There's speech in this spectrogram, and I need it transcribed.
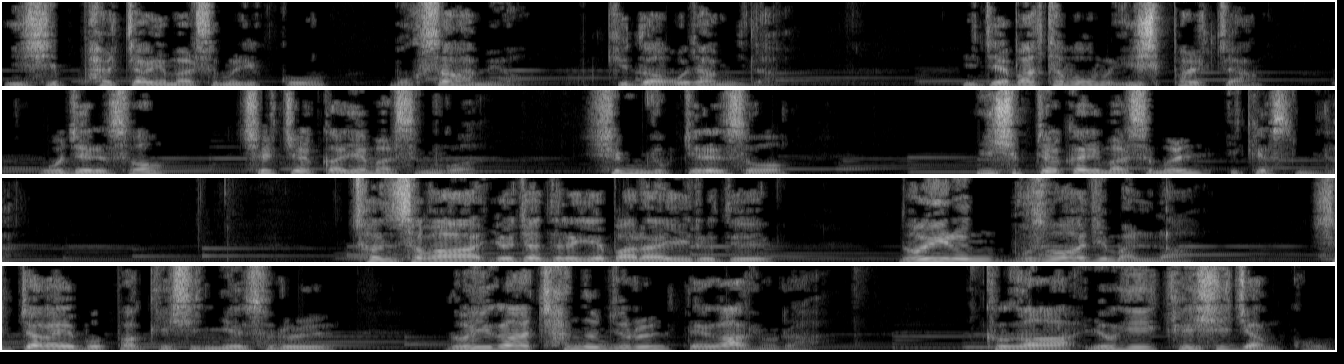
28장의 말씀을 읽고 묵상하며 기도하고자 합니다. 이제 마태복음 28장 5절에서 7절까지의 말씀과 16절에서 20절까지 말씀을 읽겠습니다. 천사가 여자들에게 말하여 이르되 너희는 무서워하지 말라. 십자가에 못 박히신 예수를 너희가 찾는 줄을 내가 아노라. 그가 여기 계시지 않고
